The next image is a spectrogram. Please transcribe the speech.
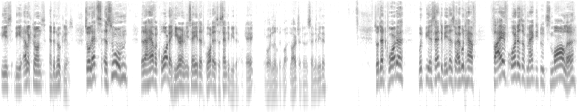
these, the electrons and the nucleus. So let's assume that I have a quarter here, and we say that quarter is a centimeter, okay? Or a little bit larger than a centimeter. So that quarter would be a centimeter. So I would have five orders of magnitude smaller,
